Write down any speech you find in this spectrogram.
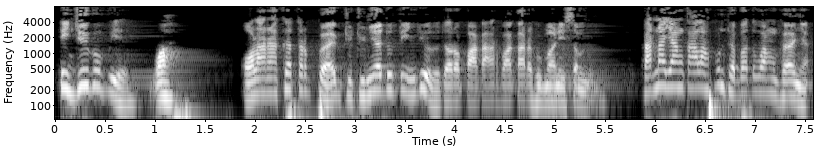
tinju iku piye? Wah, olahraga terbaik di dunia itu tinju loh, cara pakar-pakar humanisme. Karena yang kalah pun dapat uang banyak.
